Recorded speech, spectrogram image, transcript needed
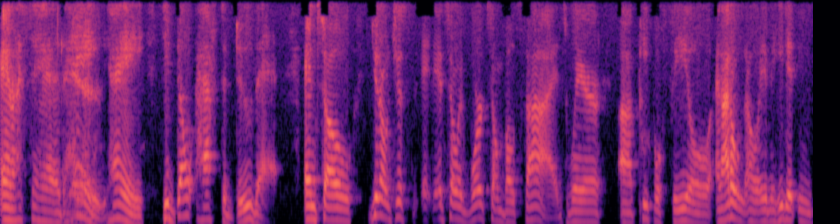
and I said, hey hey you don't have to do that, and so you know, just and so it works on both sides where uh, people feel, and I don't know. I mean, he didn't.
